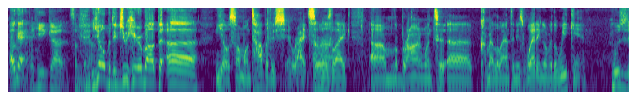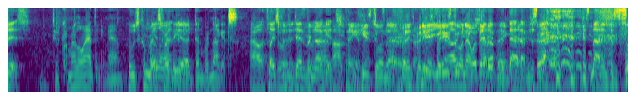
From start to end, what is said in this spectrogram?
The okay. Heat got something else. Yo, but did you hear about the uh yo, so I'm on top of this shit, right? So it was like um LeBron went to uh Carmelo Anthony's wedding over the weekend. Who's this? Dude, Carmelo Anthony, man. Who's Carmelo Plays for the uh, Denver Nuggets. Alex plays for doing- the he's Denver doing that, Nuggets. He's doing that, but it's- but friends. he's- but he's I'll doing that with shut up everything, that. yeah. I'm just not, just not into So,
